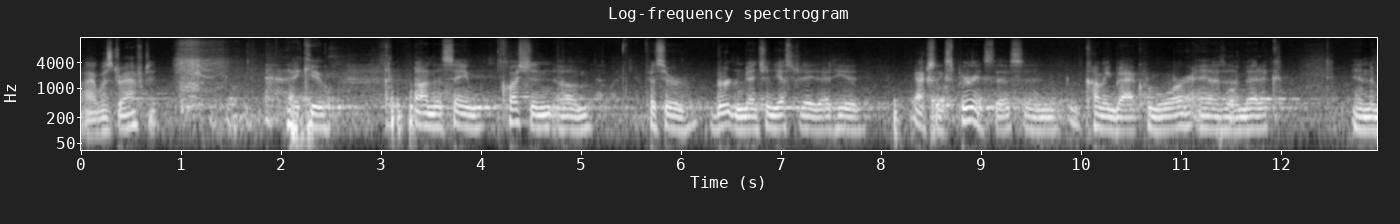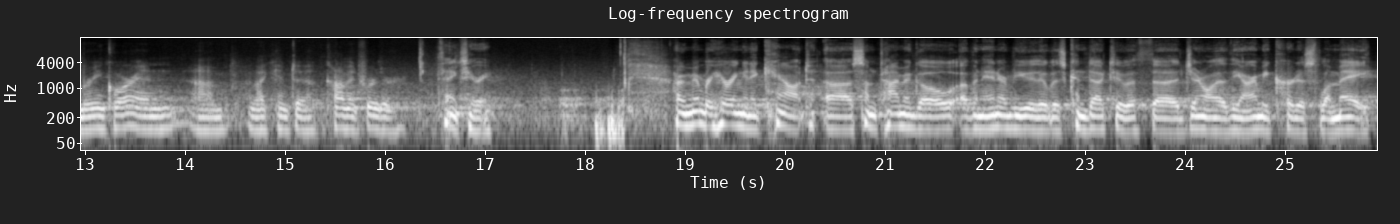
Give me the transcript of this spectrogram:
"I was drafted." Thank you. On the same question, um, Professor Burton mentioned yesterday that he had actually experienced this and coming back from war as a medic in the Marine Corps, and um, I'd like him to comment further. Thanks, Harry. I remember hearing an account uh, some time ago of an interview that was conducted with uh, General of the Army Curtis LeMay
